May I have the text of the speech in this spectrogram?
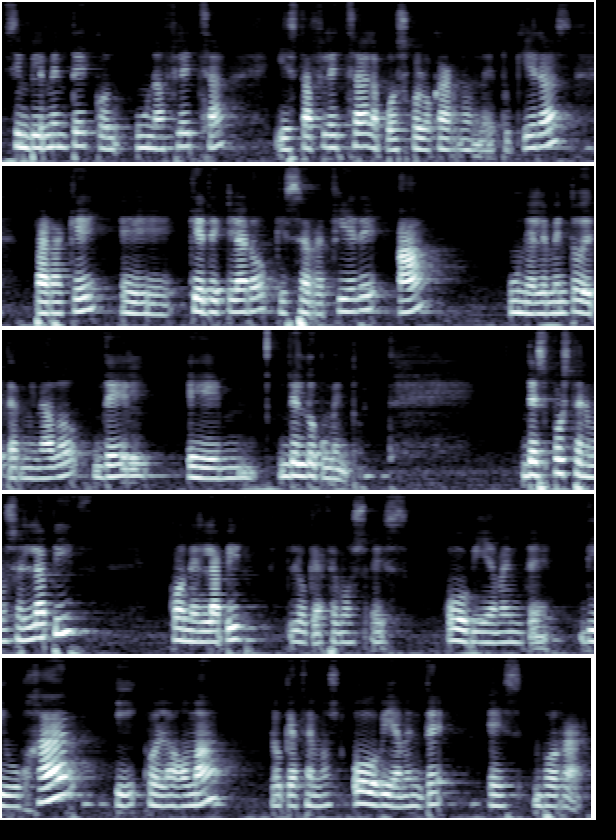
simplemente con una flecha y esta flecha la puedes colocar donde tú quieras para que eh, quede claro que se refiere a un elemento determinado del Em, del documento. Después tenemos el lápiz. Con el lápiz lo que hacemos es obviamente dibujar y con la goma lo que hacemos obviamente es borrar.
